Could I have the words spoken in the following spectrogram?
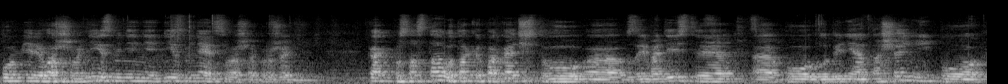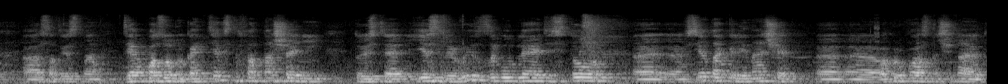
По мере вашего неизменения не изменяется ваше окружение. Как по составу, так и по качеству э, взаимодействия, э, по глубине отношений, по, соответственно, диапазону контекстов отношений. То есть, э, если вы заглубляетесь, то э, э, все так или иначе вокруг вас начинают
